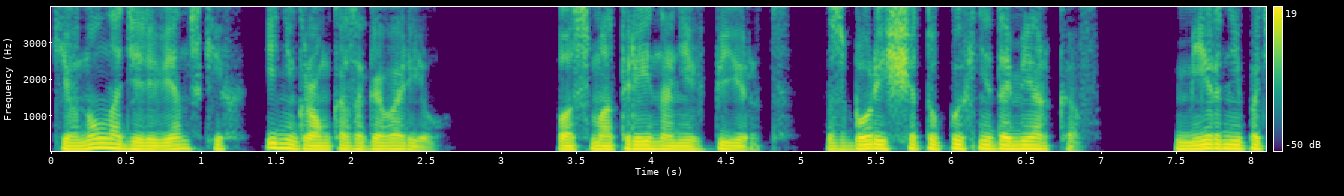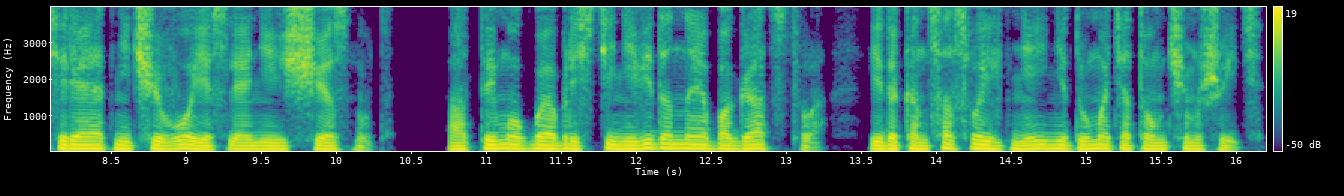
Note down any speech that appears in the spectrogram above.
кивнул на деревенских и негромко заговорил. «Посмотри на них, Бирд, сборище тупых недомерков. Мир не потеряет ничего, если они исчезнут, а ты мог бы обрести невиданное богатство и до конца своих дней не думать о том, чем жить.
